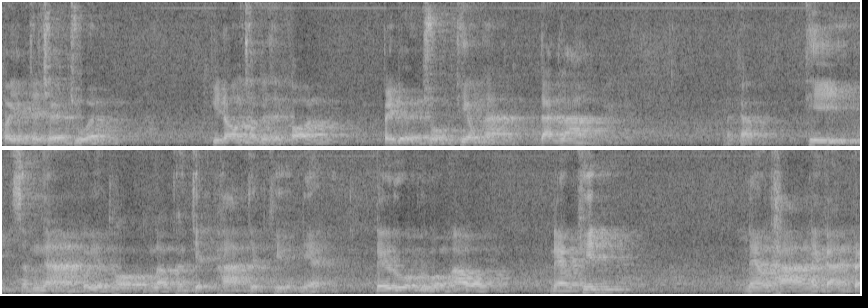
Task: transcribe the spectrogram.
ก็อยากจะเชิญชวน พี่น้องชาวเกษตรกรไปเดินชมเที่ยวงานด้านล่างนะครับ ที่สำนักงานกยทของเราทั้ง 7 ภาค 7 เขตเนี่ยได้รวบรวมเอา แนวคิด แนวทางในการแปร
